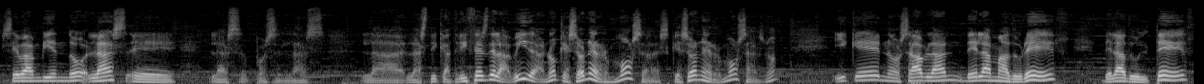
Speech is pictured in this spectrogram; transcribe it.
se van viendo las, eh, las, pues las, las cicatrices de la vida, ¿no? Que son hermosas, que son hermosas, ¿no? Y que nos hablan de la madurez, de la adultez,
